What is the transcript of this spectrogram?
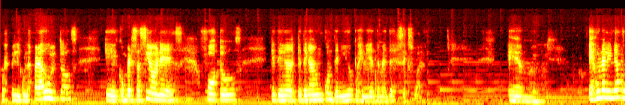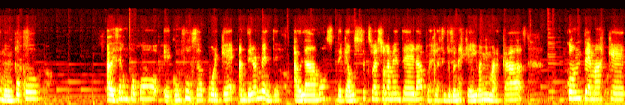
pues películas para adultos, eh, conversaciones, fotos, que tengan, que tengan un contenido, pues evidentemente sexual. Em, es una línea como un poco, a veces un poco eh, confusa, porque anteriormente hablábamos de que abuso sexual solamente era pues las situaciones que iban enmarcadas con temas que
